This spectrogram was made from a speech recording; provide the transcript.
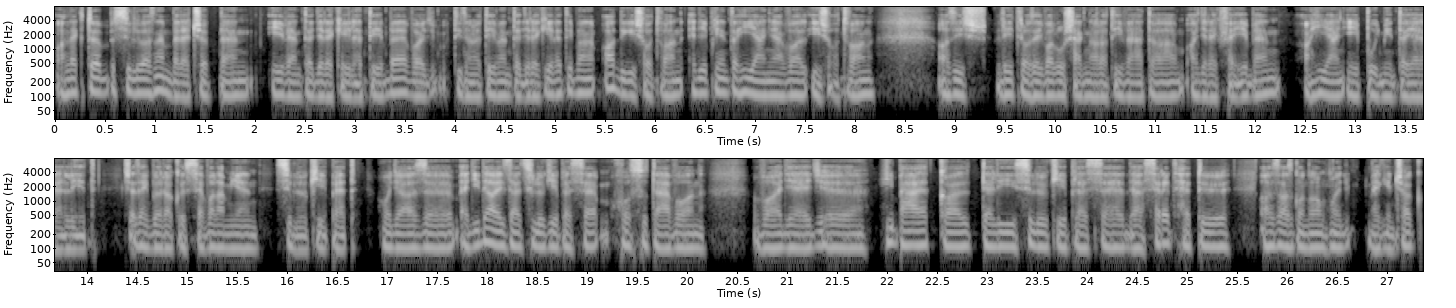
A legtöbb szülő az nem belecsöppen évente gyerek életébe, vagy 15 évente gyerek életében, hanem addig is ott van. Egyébként a hiányával is ott van. Az is létrehoz egy valóság narratívát a, a gyerek fejében. A hiány épp úgy, mint a jelenlét. És ezekből rak össze valamilyen szülőképet hogy az egy idealizált szülőkép lesz hosszú távon, vagy egy hibákkal teli szülőkép lesz de szerethető, az azt gondolom, hogy megint csak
